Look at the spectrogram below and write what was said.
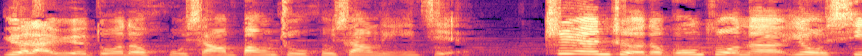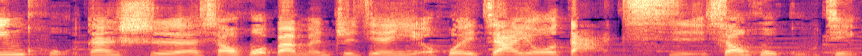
越来越多的互相帮助、互相理解。志愿者的工作呢又辛苦，但是小伙伴们之间也会加油打气，相互鼓劲。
